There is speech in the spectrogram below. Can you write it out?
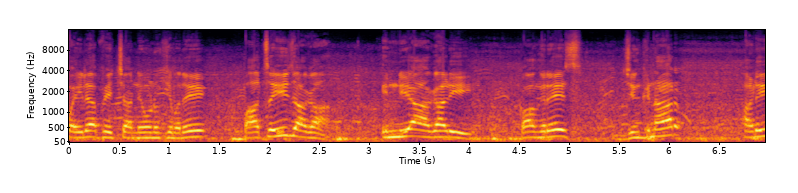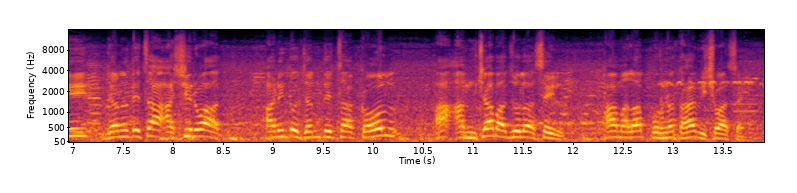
पहिल्या फेजच्या निवडणुकीमध्ये पाचही जागा इंडिया आघाडी काँग्रेस जिंकणार आणि जनतेचा आशीर्वाद आणि तो जनतेचा कौल हा आमच्या बाजूला असेल हा मला पूर्णतः विश्वास आहे.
